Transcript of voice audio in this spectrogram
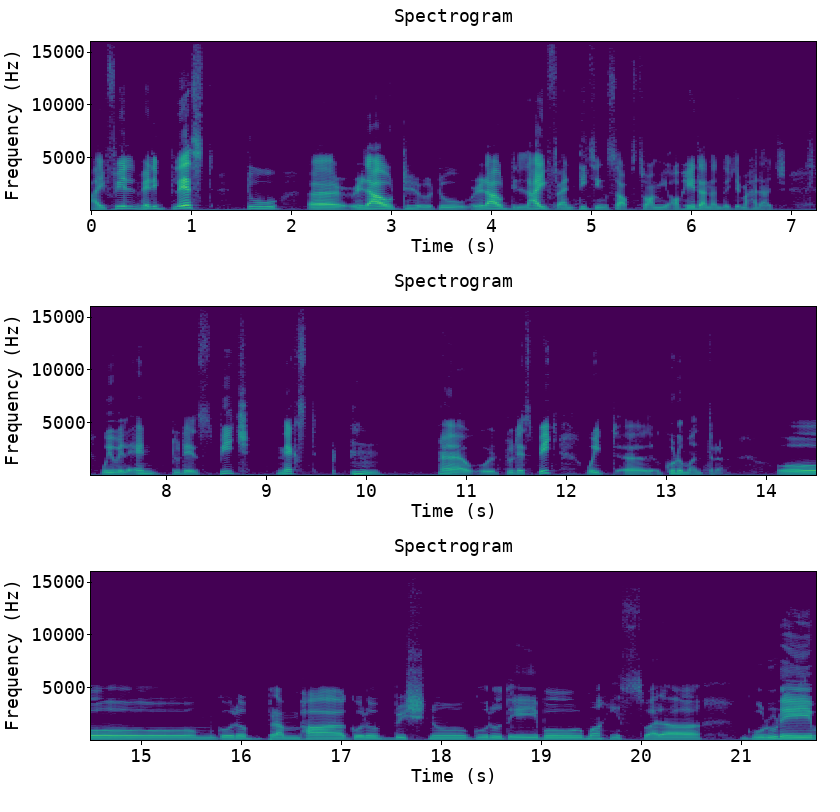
I feel very blessed to uh, read out to, to, read out the life and teachings of Swami Abhedanandaji Maharaj. We will end today's speech next uh, today's speech with uh, Guru Mantra. ॐ गुरुब्रह्मा गुरुविष्णु गुरुदेवो महेश्वर गुरुदेव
